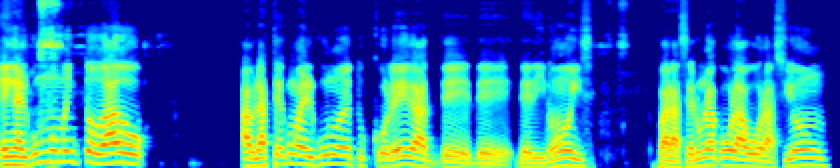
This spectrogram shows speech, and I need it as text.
en algún momento dado, hablaste con alguno de tus colegas de, de, de Dinois para hacer una colaboración.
